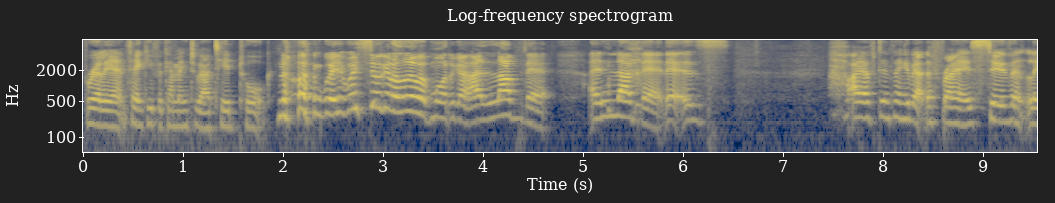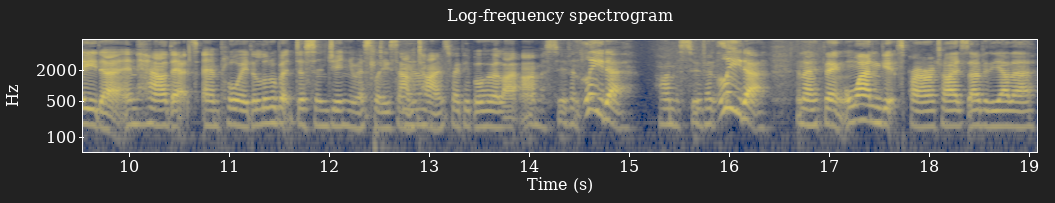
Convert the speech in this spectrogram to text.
Brilliant. Thank you for coming to our TED talk. No, we we're still got a little bit more to go. I love that. I love that. That is. I often think about the phrase servant leader and how that's employed a little bit disingenuously sometimes by people who are like, I'm a servant leader. I'm a servant leader. And I think one gets prioritized over the other.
